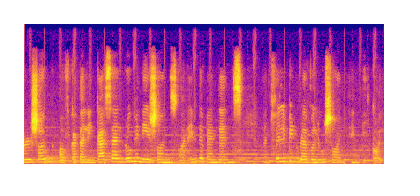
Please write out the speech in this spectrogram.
version of Katalingkasan Ruminations on Independence and Philippine Revolution in Bicol.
